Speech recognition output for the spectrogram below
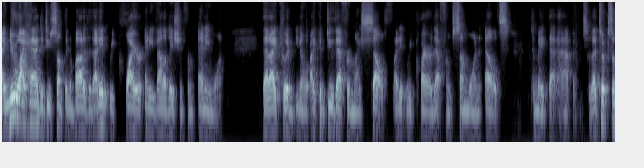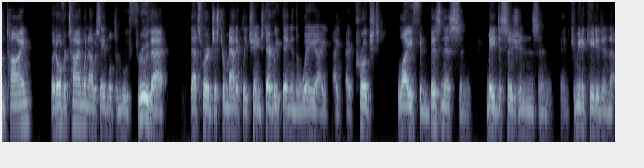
I knew I had to do something about it, that I didn't require any validation from anyone, that I could, you know, I could do that for myself. I didn't require that from someone else to make that happen. So that took some time. But over time, when I was able to move through that, that's where it just dramatically changed everything in the way I, I, I approached life and business and made decisions and, and communicated in a,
